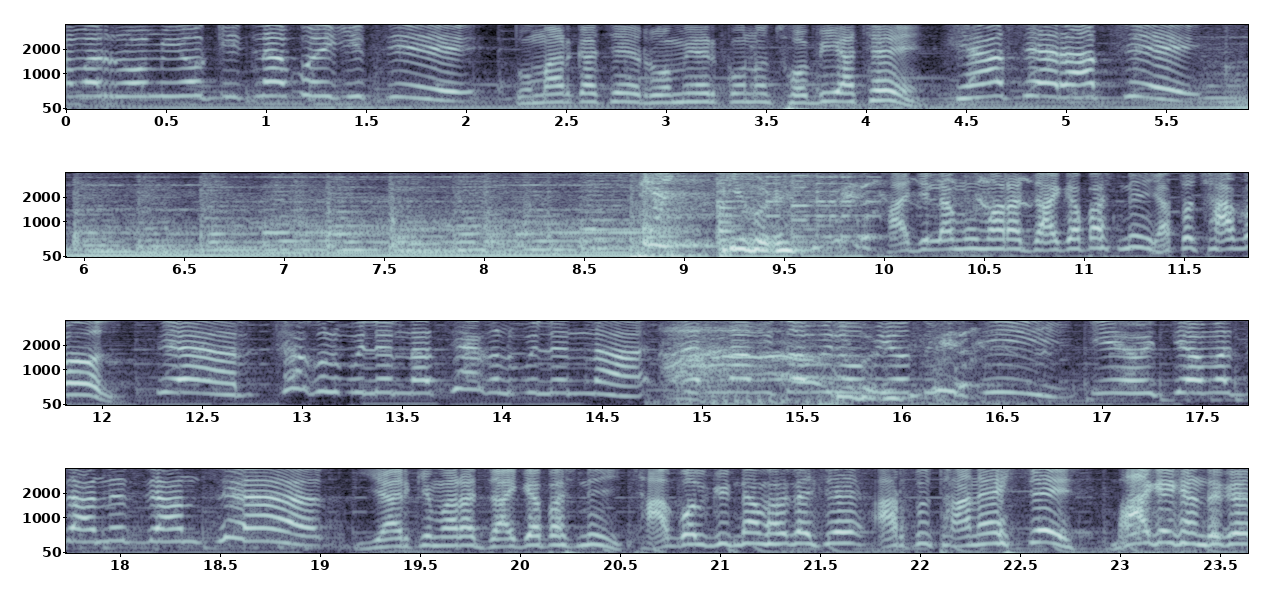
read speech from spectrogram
আমার রোমিও কিডন্যাপ হয়ে গেছে। তোমার কাছে রোমের কোনো ছবি আছে? হ্যাঁ স্যার আছে। হাজিলামু মারা জায়গা পাসনি? এত ছাগল। স্যার ছাগল বললেন না ছাগল বললেন না। এর নামই তো আমি রোমিও তুইছি এ হচ্ছে আমার জানের জান স্যার? ইয়ার কি মারা জায়গা পাসনি? ছাগল কিডন্যাপ হয়ে গেছে আর তুই থানায় এসছিস? ভাগ এখান থেকে।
